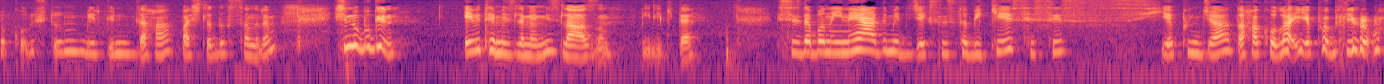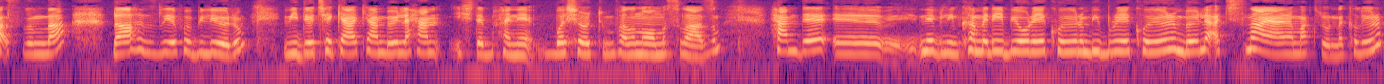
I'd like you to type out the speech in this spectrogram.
çok konuştuğum bir gün daha başladık sanırım. Şimdi bugün evi temizlememiz lazım birlikte. Siz de bana yine yardım edeceksiniz tabii ki. Siz siz yapınca daha kolay yapabiliyorum aslında. Daha hızlı yapabiliyorum. Video çekerken böyle hem işte hani başörtüm falan olması lazım. Hem de e, ne bileyim kamerayı bir oraya koyuyorum bir buraya koyuyorum. Böyle açısını ayarlamak zorunda kalıyorum.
